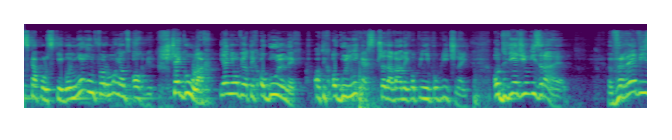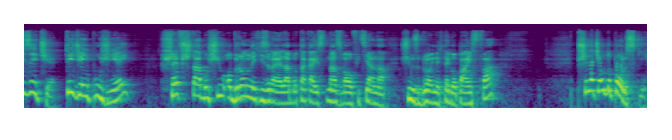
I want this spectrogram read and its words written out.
Wojska Polskiego, nie informując o szczegółach, ja nie mówię o tych ogólnych, o tych ogólnikach sprzedawanych opinii publicznej, odwiedził Izrael? W rewizycie tydzień później szef sztabu sił obronnych Izraela, bo taka jest nazwa oficjalna sił zbrojnych tego państwa, przyleciał do Polski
